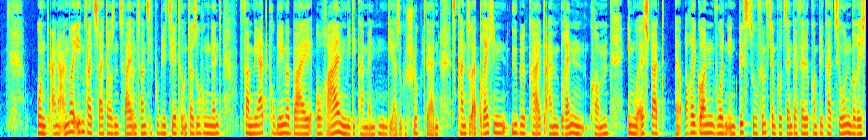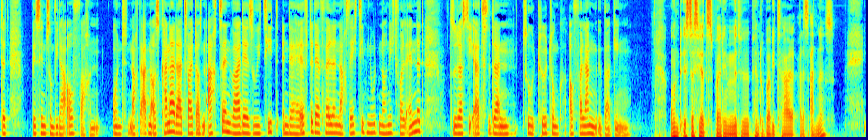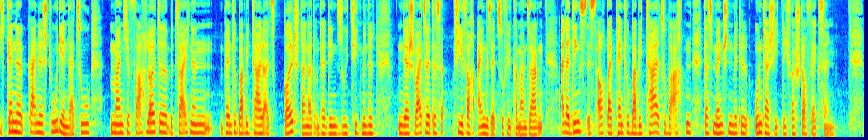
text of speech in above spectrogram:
Und eine andere ebenfalls 2022 publizierte Untersuchung nennt vermehrt Probleme bei oralen Medikamenten, die also geschluckt werden. Es kann zu Erbrechen, Übelkeit, einem Brennen kommen. Im US-Staat Oregon wurden in bis zu 15 Prozent der Fälle Komplikationen berichtet, bis hin zum Wiederaufwachen. Und nach Daten aus Kanada 2018 war der Suizid in der Hälfte der Fälle nach 60 Minuten noch nicht vollendet, sodass die Ärzte dann zu Tötung auf Verlangen übergingen. Und ist das jetzt bei dem Mittel Pentobarbital alles anders? Ich kenne keine Studien dazu. Manche Fachleute bezeichnen Pentobarbital als Goldstandard unter den Suizidmitteln. In der Schweiz wird es vielfach eingesetzt, so viel kann man sagen. Allerdings ist auch bei Pentobarbital zu beachten, dass Menschen Mittel unterschiedlich verstoffwechseln.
